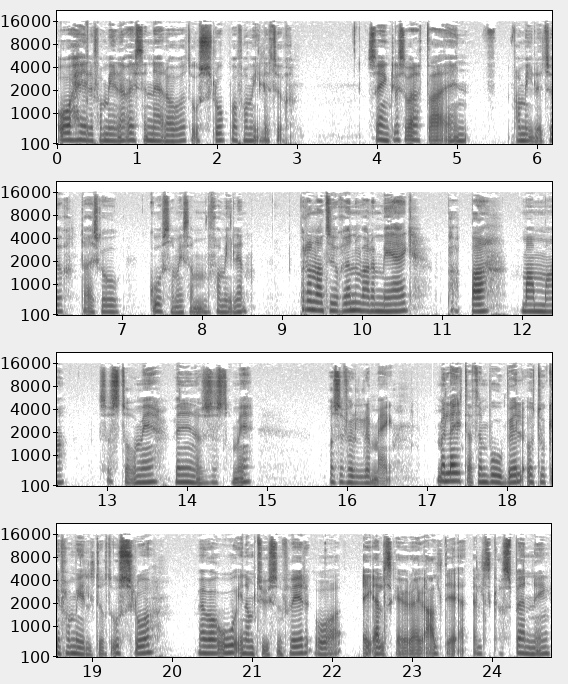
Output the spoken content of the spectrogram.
og hele familien reiste nedover til Oslo på familietur. Så egentlig så var dette en familietur der jeg skulle kose meg sammen med familien. På denne turen var det meg, pappa, mamma, søsteren min, venninna til søsteren min, og selvfølgelig meg. Vi lette etter en bobil og tok en familietur til Oslo. Vi var òg innom Tusenfryd, og jeg elsker jo det. Jeg har alltid elska spenning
